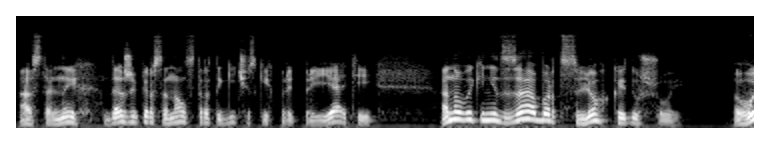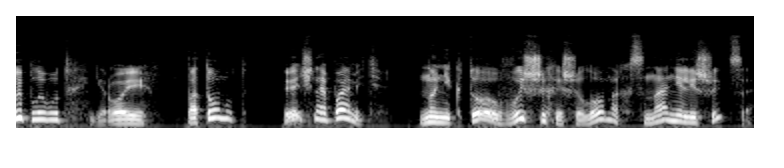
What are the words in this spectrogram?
А остальных, даже персонал стратегических предприятий, оно выкинет за борт с легкой душой. Выплывут герои, потонут, вечная память. Но никто в высших эшелонах сна не лишится.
